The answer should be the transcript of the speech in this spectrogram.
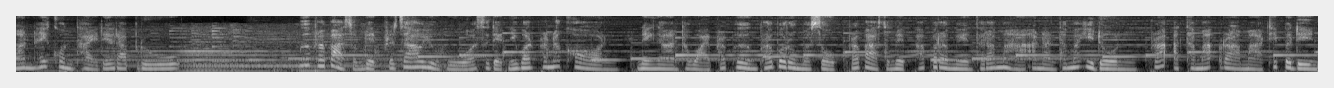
มั่นให้คนไทยได้รับรู้ เมื่อพระบาทสมเด็จพระเจ้าอยู่หัวเสด็จนิวัตพระนคร ในงานถวายพระเพลิงพระบรมศพ พระบาทสมเด็จพระประเมนทรมหาอนันทมหิดล พระอัฏฐมรามาธิบดิน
